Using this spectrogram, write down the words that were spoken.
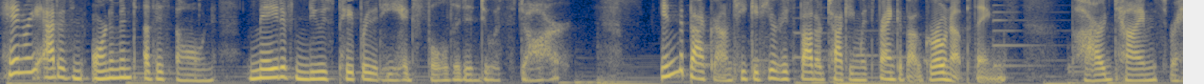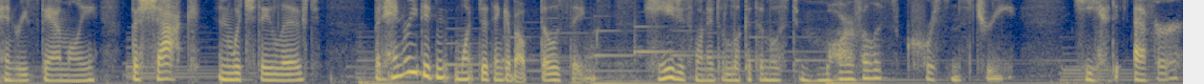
Henry added an ornament of his own, made of newspaper that he had folded into a star. In the background, he could hear his father talking with Frank about grown up things the hard times for Henry's family, the shack in which they lived. But Henry didn't want to think about those things. He just wanted to look at the most marvelous Christmas tree he had ever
